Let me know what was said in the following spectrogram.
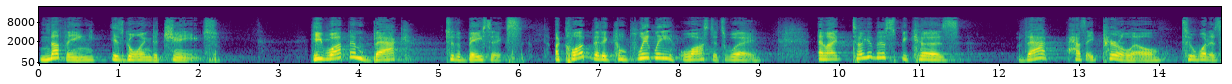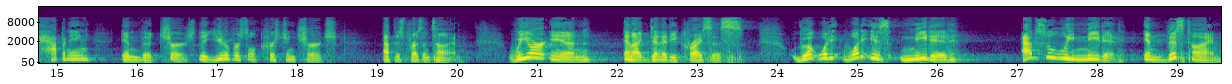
nothing is going to change. He brought them back to the basics, a club that had completely lost its way. And I tell you this because that has a parallel to what is happening in the church, the universal Christian church at this present time. We are in an identity crisis. But what, what is needed, absolutely needed in this time,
